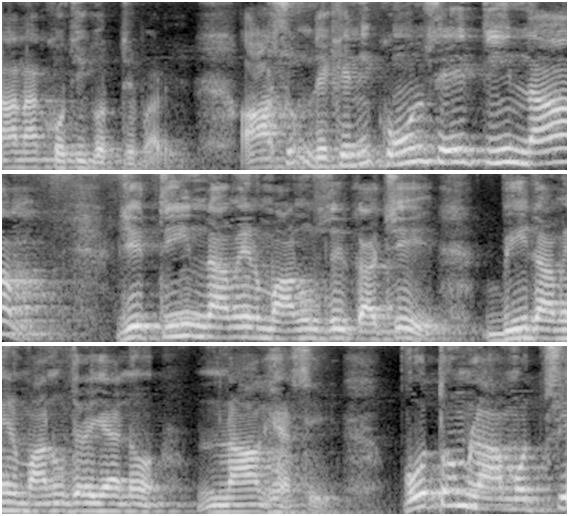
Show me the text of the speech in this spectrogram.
নানা ক্ষতি করতে পারে। আসুন দেখে নিই কোন সেই তিন নাম। যে তিন নামের মানুষদের কাছে বি নামের মানুষরা যেন না ঘেঁষে। প্রথম নাম হচ্ছে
